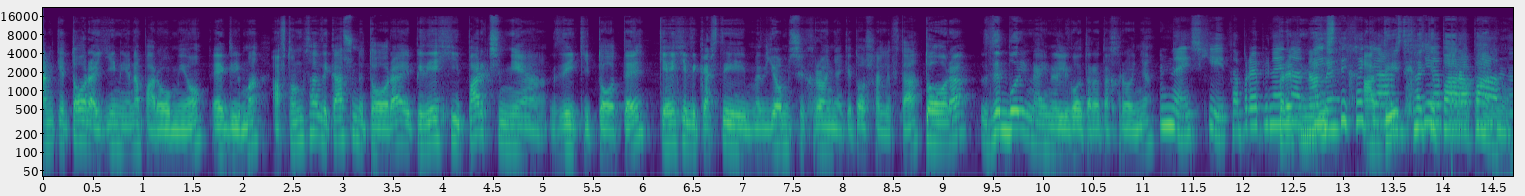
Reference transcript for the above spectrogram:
αν και τώρα γίνει ένα παρόμοιο έγκλημα, αυτόν που θα δικάσουν τώρα, επειδή έχει υπάρξει μια δίκη τότε και έχει δικαστεί με 2,5 χρόνια και τόσα λεφτά, τώρα δεν μπορεί να είναι λιγότερα τα χρόνια. Ναι, ισχύει. Θα πρέπει να Πρέπει είναι να είναι αντίστοιχα, και, αντίστοιχα και, παραπάνω. Ναι,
